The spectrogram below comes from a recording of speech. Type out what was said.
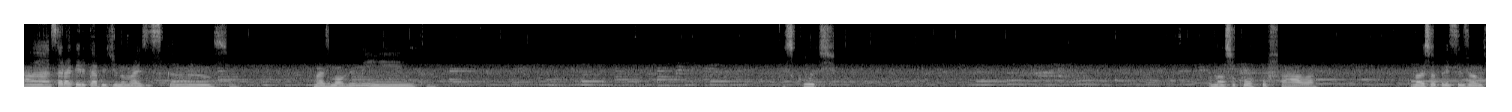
Ah, será que ele está pedindo mais descanso, mais movimento? Escute. o nosso corpo fala, nós só precisamos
